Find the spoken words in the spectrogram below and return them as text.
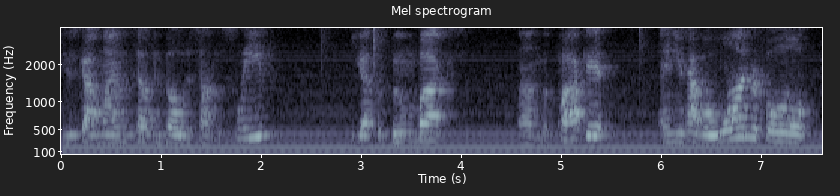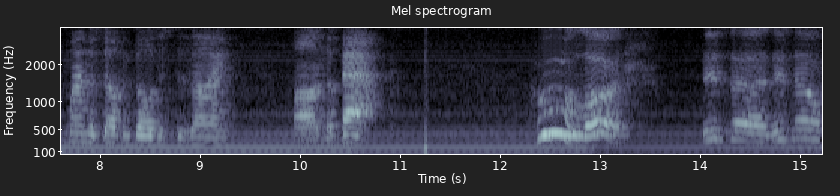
you just got mindless self-indulgence on the sleeve. You got the boombox on the pocket. And you have a wonderful mindless self-indulgence design on the back. Whew, Lord. There's, uh, there's no...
